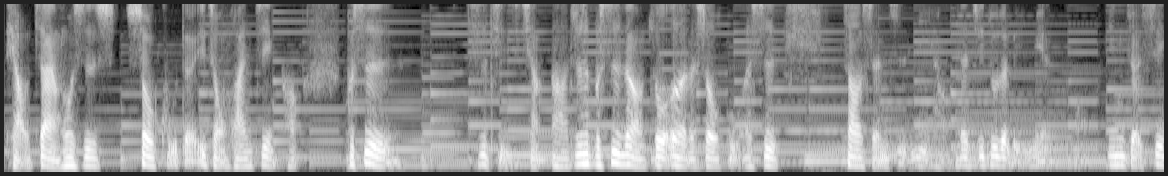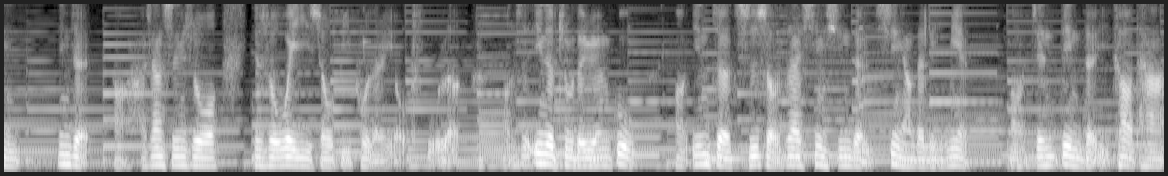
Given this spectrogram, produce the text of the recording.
挑战或是受苦的一种环境哈，不是。自己想啊，就是不是那种作恶的受苦，而是照神旨意哈，在基督的里面，因着信，因着啊，好像是说，就是说为义受逼迫的人有福了啊，是因着主的缘故啊，因着持守在信心的信仰的里面啊，坚定的依靠他，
